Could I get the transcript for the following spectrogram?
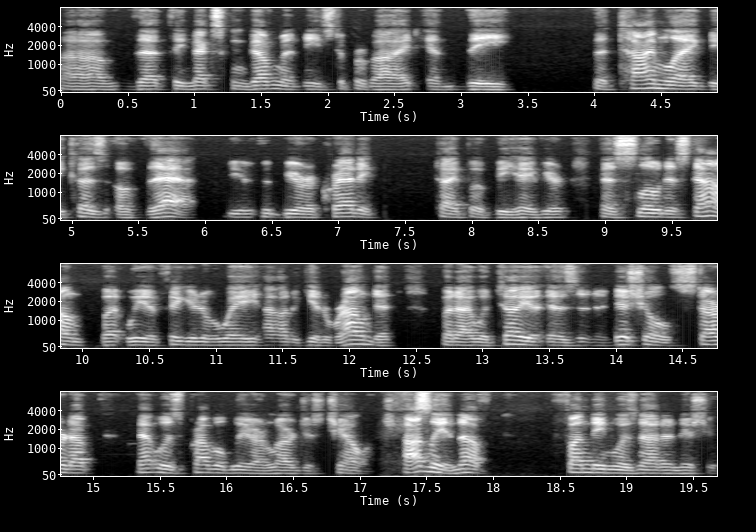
um, that the Mexican government needs to provide, and the the time lag because of that bureaucratic type of behavior has slowed us down, but we have figured a way how to get around it. But I would tell you, as an initial startup, that was probably our largest challenge. Oddly enough, funding was not an issue.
